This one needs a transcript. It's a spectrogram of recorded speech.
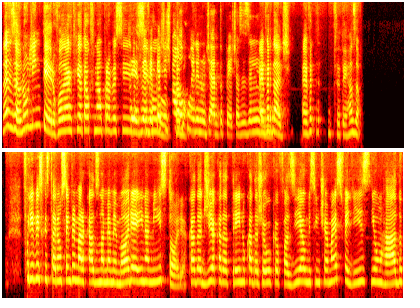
Mas eu não li inteiro, vou ler aqui até o final para ver se. Vê, se vê, porque a gente tá falou tá com ele no Diário do Peixe, às vezes ele é lembra. É verdade. É ver... Você tem razão. Incríveis que estarão sempre marcados na minha memória e na minha história. Cada dia, cada treino, cada jogo que eu fazia, eu me sentia mais feliz e honrado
